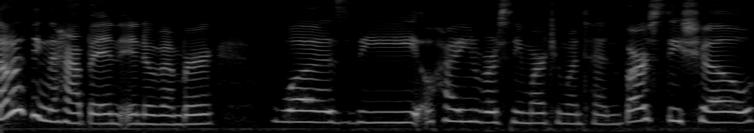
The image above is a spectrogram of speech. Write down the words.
another thing that happened in November was the Ohio University Marching 110 varsity show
